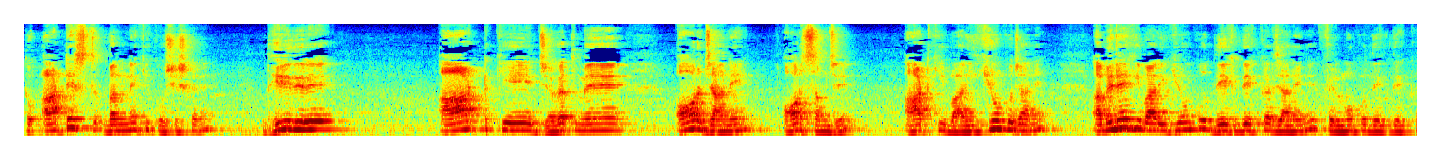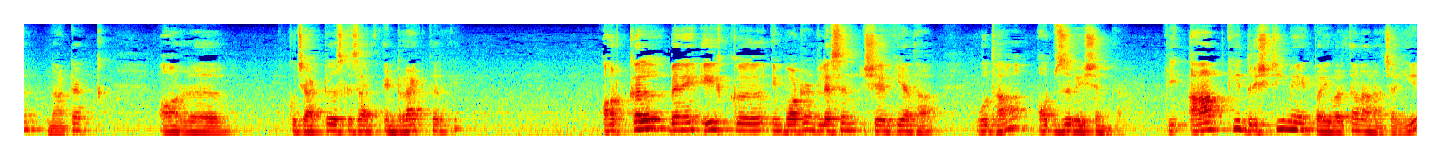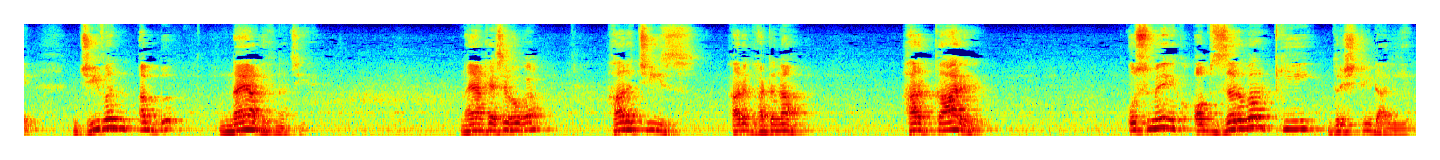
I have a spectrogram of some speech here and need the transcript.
तो आर्टिस्ट बनने की कोशिश करें। धीरे धीरे आर्ट के जगत में और जाने, और समझे। आर्ट की बारीकियों को जाने। अभिनय की बारीकियों को देख देख कर जानेंगे। फ़िल्मों को देख देख कर, नाटक और कुछ एक्टर्स के साथ इंटरेक्ट करके। और कल मैंने एक इंपॉर्टेंट लेसन शेयर किया था, वो था ऑब्जर्वेशन का, कि आपकी दृष्टि में एक परिवर्तन आना चाहिए। जीवन अब नया दिखना चाहिए। नया कैसे होगा? हर चीज़, हर घटना, हर कार्य, उसमें एक ऑब्जर्वर की दृष्टि डालिए।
